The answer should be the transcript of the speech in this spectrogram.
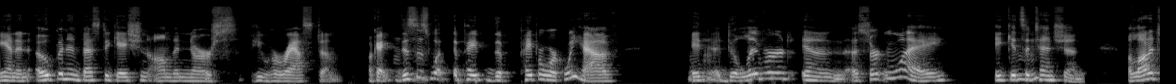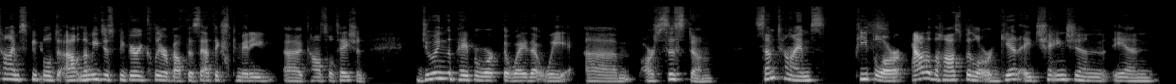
and an open investigation on the nurse who harassed him. Okay, this Mm-hmm. is what the pa- the paperwork we have. It uh, delivered in a certain way. It gets Mm-hmm. attention. A lot of times, people. Uh, let me just be very clear about this ethics committee uh, consultation. Doing the paperwork the way that we um, our system. Sometimes people are out of the hospital or get a change in in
